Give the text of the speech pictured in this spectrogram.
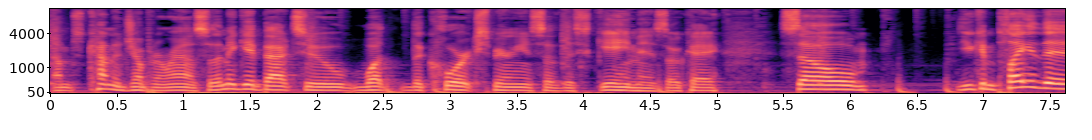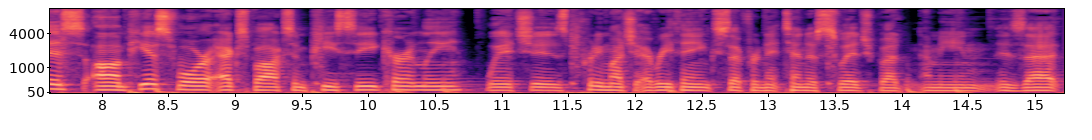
I'm kind of jumping around. So let me get back to what the core experience of this game is, okay? So you can play this on PS4, Xbox, and PC currently, which is pretty much everything except for Nintendo Switch. But I mean, is that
